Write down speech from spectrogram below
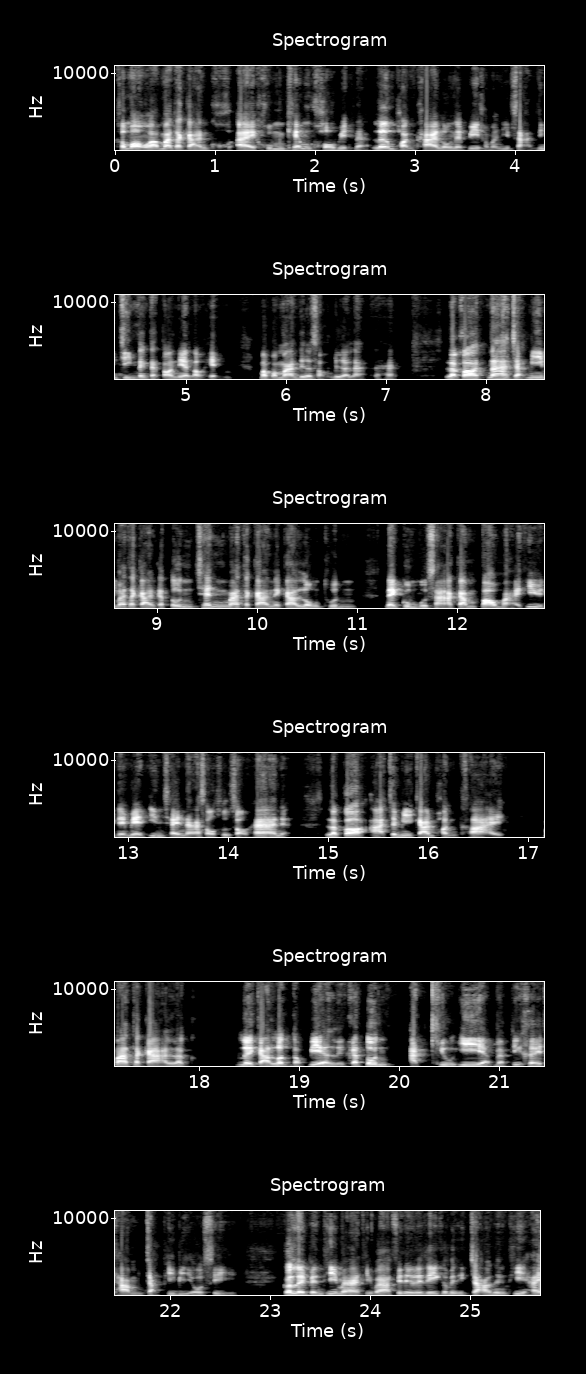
เขามองว่ามาตรการไอคุมเข้มโควิดเนะ่ยเริ่มผ่อนคลายลงในปี 2023 จริงๆ ตั้งแต่ตอนนี้เราเห็นมาประมาณเดือน 2 เดือนแล้วนะฮะแล้วก็น่าจะมีมาตรการกระตุ้น เช่น มาตรการในการลงทุนในกลุ่มอุตสาหกรรมเป้าหมายที่อยู่ใน Made in China 2025 เนี่ยแล้วก็อาจจะมีการผ่อนคลายมาตรการแล้วด้วยการลดดอกเบี้ย หรือกระตุ้นอัด QE แบบที่เคยทำจาก PBOC ก็เลยเป็นที่มาที่ว่า Fidelity ก็เป็นอีกเจ้าหนึ่งที่ให้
